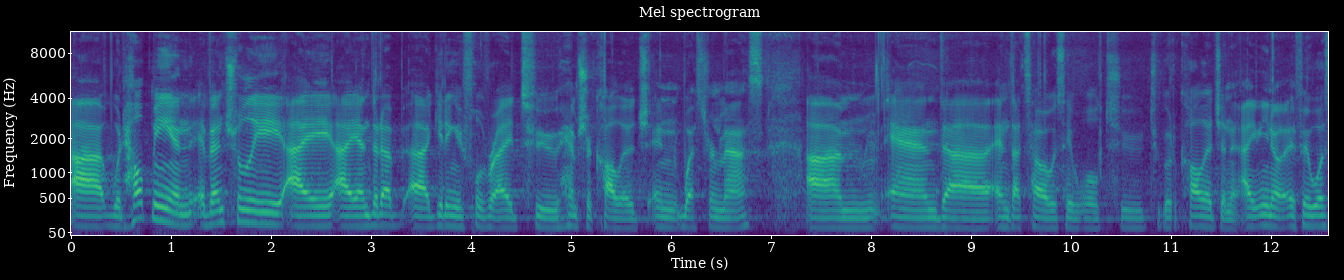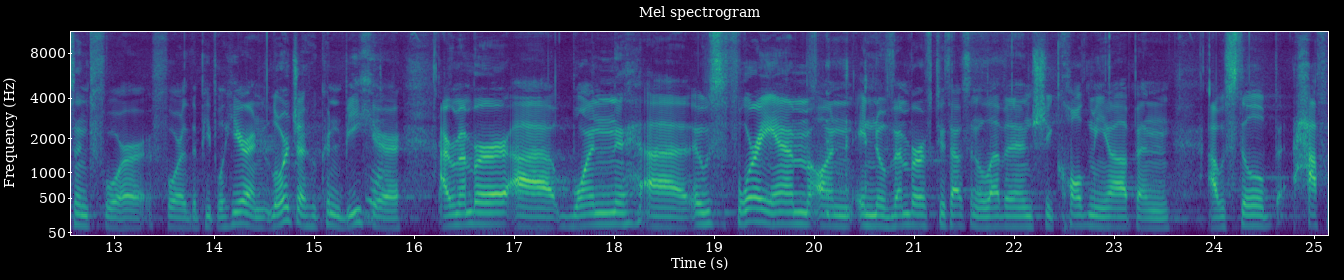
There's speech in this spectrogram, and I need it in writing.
uh, would help me. And eventually I, I ended up uh, getting a full ride to Hampshire College in Western Mass. Um, and, uh, and that's how I was able to, to go to college. And I, you know, if it wasn't for, for the people here and Lorgia who couldn't be here, I remember uh, one, uh, it was 4 a.m. on, in November of 2011, she called me up and I was still half,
